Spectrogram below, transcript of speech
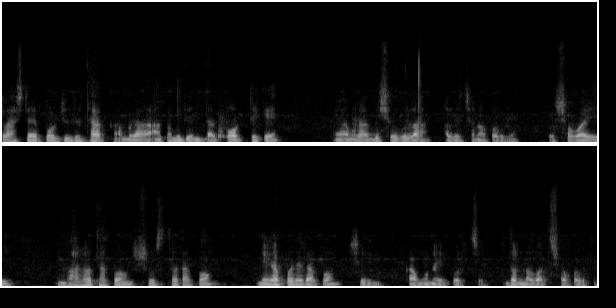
ক্লাসটা পর্যন্ত থাক। আমরা আগামী দিন তারপর থেকে আমরা বিষয়গুলো আলোচনা করব। তো সবাই ভালো থাকো, সুস্থ থাকো। নিরাপদে থাকো সেই কামনাই করছি। ধন্যবাদ সকলকে।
